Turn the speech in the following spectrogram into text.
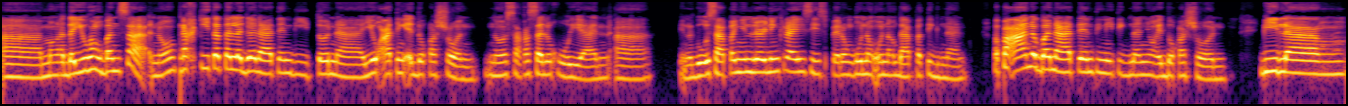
ah, mga dayuhang bansa, no? Nakikita talaga natin dito na yung ating edukasyon, no, sa kasalukuyan, ah, pinag-uusapan yung learning crisis, pero ang unang-unang dapat tignan, papaano ba natin tinitignan yung edukasyon bilang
